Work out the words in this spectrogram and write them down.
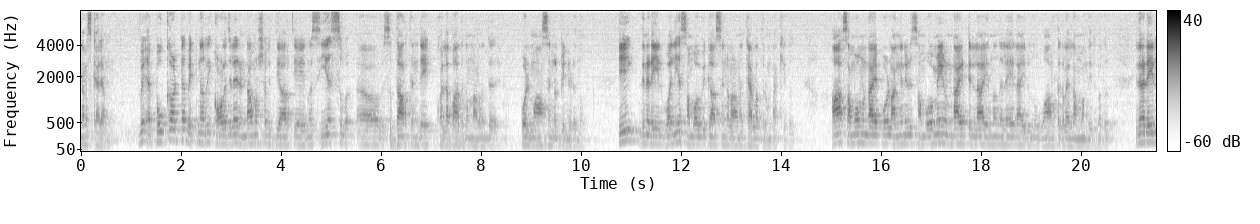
നമസ്കാരം. പൂക്കാട്ട് വെറ്റിനറി കോളേജിലെ രണ്ടാം വർഷ വിദ്യാർത്ഥിയായിരുന്ന സി എസ് സിദ്ധാർത്ഥന്റെ കൊലപാതകം നടന്നിട്ട് ഇപ്പോൾ മാസങ്ങൾ പിന്നിടുന്നു. ഈ ഇതിനിടയിൽ വലിയ സംഭവ വികാസങ്ങളാണ് കേരളത്തിലുണ്ടാക്കിയത്. ആ സംഭവം ഉണ്ടായപ്പോൾ അങ്ങനെ ഒരു സംഭവമേ ഉണ്ടായിട്ടില്ല എന്ന നിലയിലായിരുന്നു വാർത്തകളെല്ലാം വന്നിരുന്നത്. ഇതിനിടയിൽ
